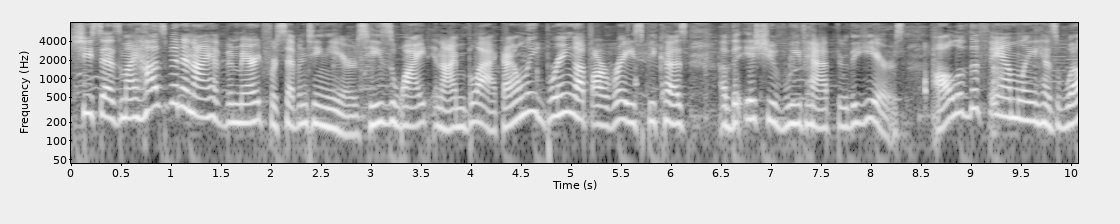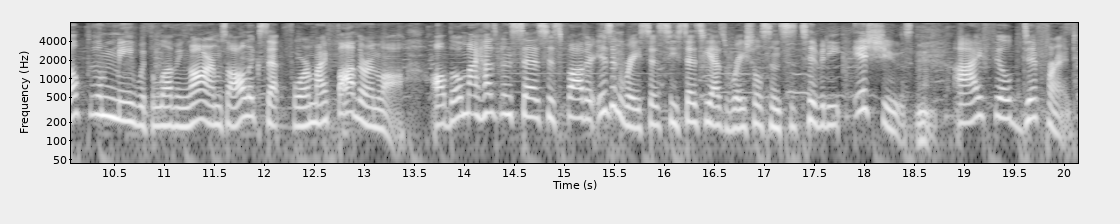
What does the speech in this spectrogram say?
She says, My husband and I have been married for 17 years. He's white and I'm black. I only bring up our race because of the issue we've had through the years. All of the family has welcomed me with loving arms, all except for my father in law. Although my husband says his father isn't racist, he says he has racial sensitivity issues. Hmm. I feel different.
